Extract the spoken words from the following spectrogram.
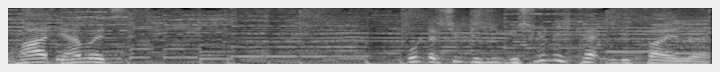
Oha, die haben jetzt unterschiedliche Geschwindigkeiten, die Pfeile.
